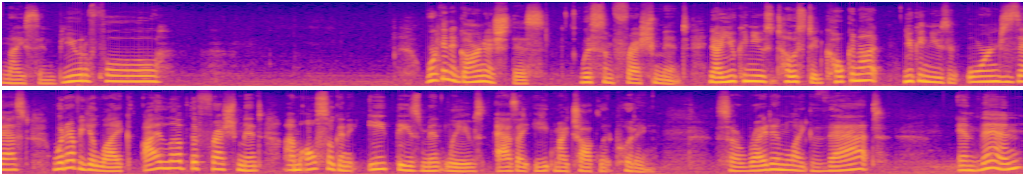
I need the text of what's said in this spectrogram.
Nice and beautiful. We're going to garnish this with some fresh mint. Now you can use toasted coconut you can use an orange zest, whatever you like. I love the fresh mint. I'm also going to eat these mint leaves as I eat my chocolate pudding. So right in like that. And then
